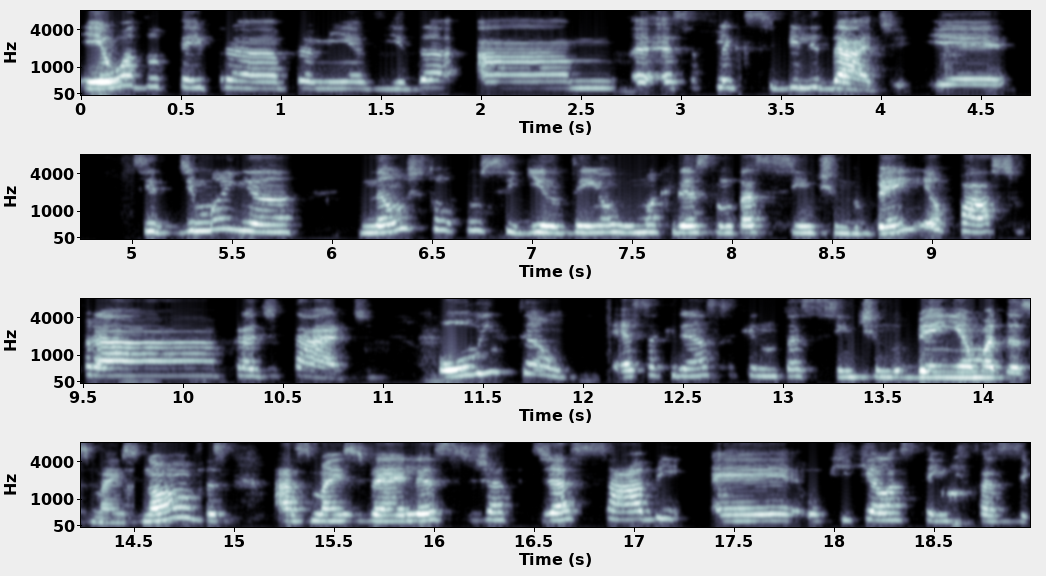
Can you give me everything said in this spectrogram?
Eu adotei para a minha vida a, essa flexibilidade. É, se de manhã não estou conseguindo, tem alguma criança que não está se sentindo bem, eu passo para de tarde. Ou então, essa criança que não está se sentindo bem é uma das mais novas, as mais velhas já, já sabem é, o que, que elas têm que fazer.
